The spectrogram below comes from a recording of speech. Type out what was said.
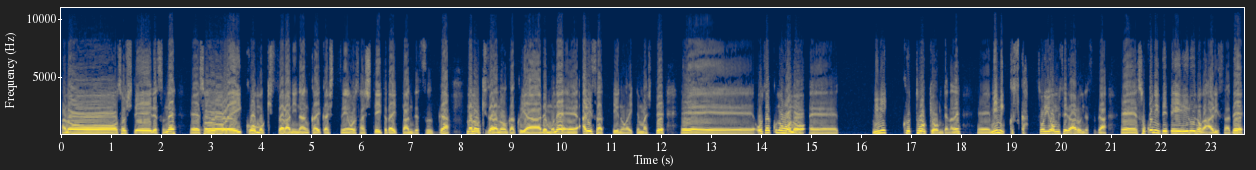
あのー、そしてですね、えー、それ以降もキサラに何回か出演をさせていただいたんですが、まあ、の、キサラの楽屋でもね、えー、アリサっていうのがいてまして、えー、小作の方の、えー、ミミック東京みたいなね、えー、ミミックスか。そういうお店があるんですが、えー、そこに出ているのがアリサで、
